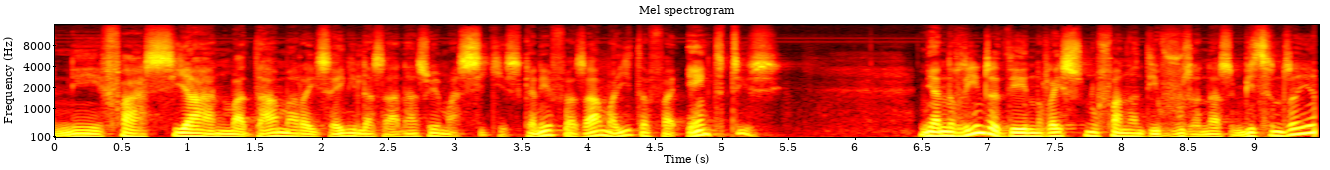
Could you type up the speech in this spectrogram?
ny fahasiahan'i Madama raha izay ny ilazana azy hoe masiaka izy, kanefa za mahita fa hentitra izy. Ny an'i Rindra dia noraisiny ho fanandevozana azy mihitsy indray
